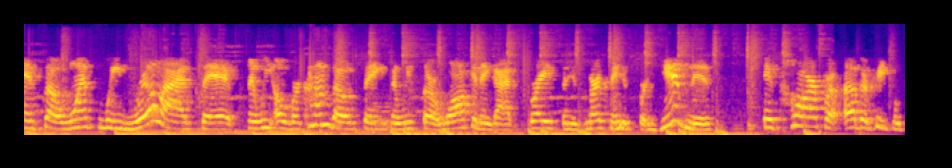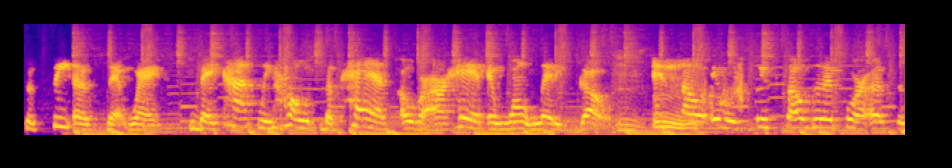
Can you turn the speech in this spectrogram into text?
And so once we realize that and we overcome those things and we start walking in God's grace and His mercy and His forgiveness, it's hard for other people to see us that way. They constantly hold the past over our head and won't let it go. Mm. And so it was it's so good for us to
